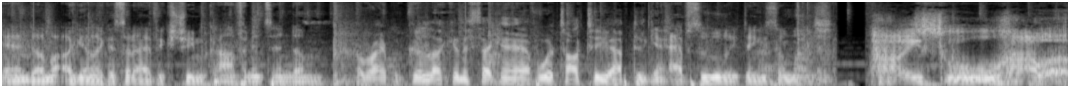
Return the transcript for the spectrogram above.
and um, again, like I said, I have extreme confidence in them. All right, well, good luck in the second half. We'll talk to you after the game. Absolutely. Thank you so much. High School Holla.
